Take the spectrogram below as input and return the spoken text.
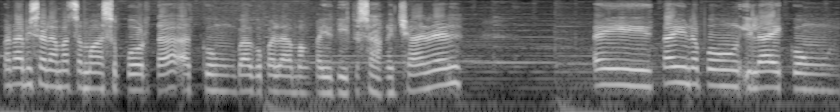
Maraming salamat sa mga suporta at kung bago pa lamang kayo dito sa aking channel ay tayo na pong ilike kung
